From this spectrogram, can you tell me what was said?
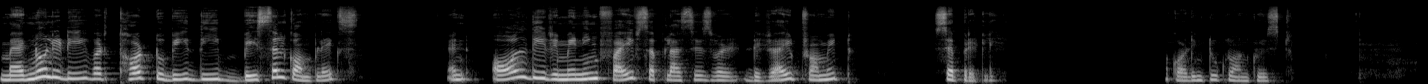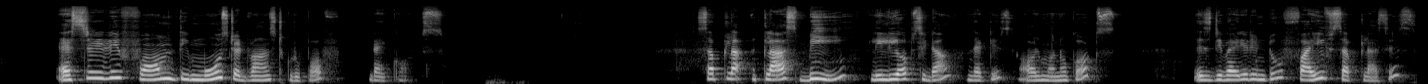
Magnolidae were thought to be the basal complex and all the remaining five subclasses were derived from it separately according to Cronquist. Asteridae formed the most advanced group of dicots. Subclass B, Liliopsida, that is all monocots, is divided into five subclasses.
